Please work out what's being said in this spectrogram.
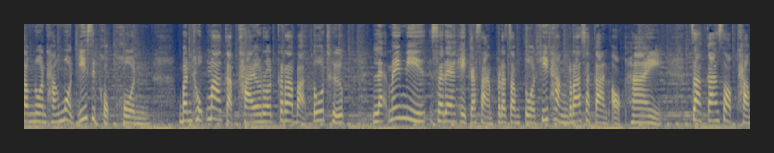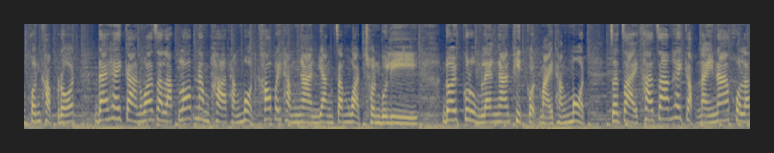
จำนวนทั้งหมด 26 คน บรรทุกมากับท้ายรถกระบะตู้ทึบ และไม่มีแสดงเอกสารประจำตัวที่ทางราชการออกให้ จากการสอบถามคนขับรถ ได้ให้การว่าจะลักลอบนำพาทั้งหมดเข้าไปทำงานยังจังหวัดชนบุรี โดยกลุ่มแรงงานผิดกฎหมายทั้งหมด จะจ่ายค่าจ้างให้กับนายหน้าคนละ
